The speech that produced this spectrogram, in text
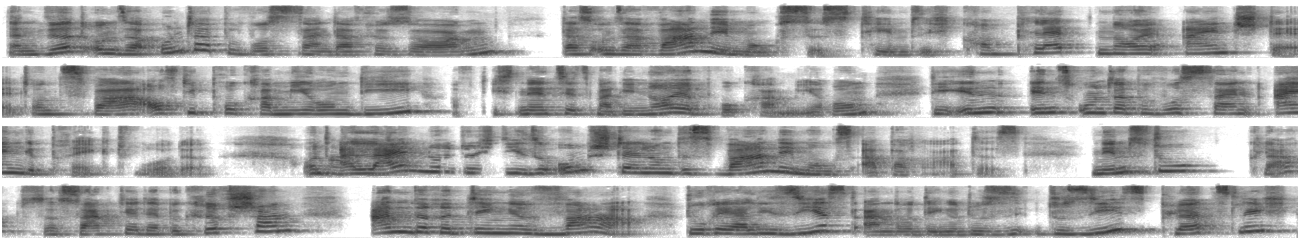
dann wird unser Unterbewusstsein dafür sorgen, dass unser Wahrnehmungssystem sich komplett neu einstellt. Und zwar auf die Programmierung, die, ich nenne es jetzt mal die neue Programmierung, die in, ins Unterbewusstsein eingeprägt wurde. Und okay. allein nur durch diese Umstellung des Wahrnehmungsapparates nimmst du, klar, das sagt ja der Begriff schon, andere Dinge wahr. Du realisierst andere Dinge. Du, du siehst plötzlich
